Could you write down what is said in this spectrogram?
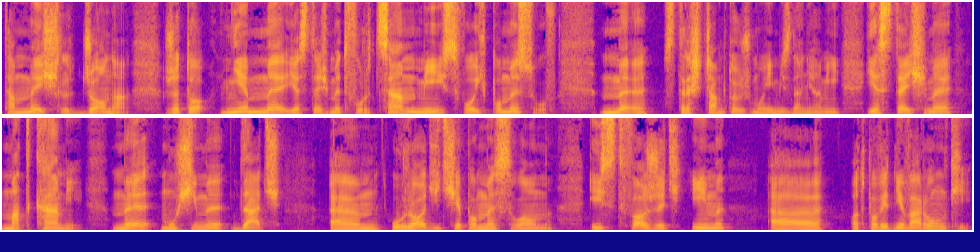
Ta myśl Johna, że to nie my jesteśmy twórcami swoich pomysłów. My, streszczam to już moimi zdaniami, jesteśmy matkami. My musimy dać, um, urodzić się pomysłom i stworzyć im um, odpowiednie warunki.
